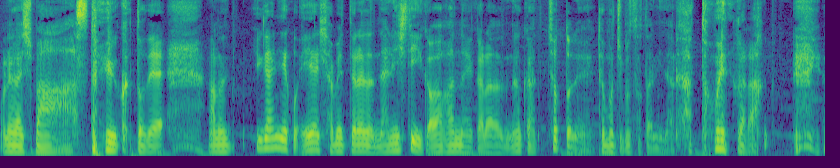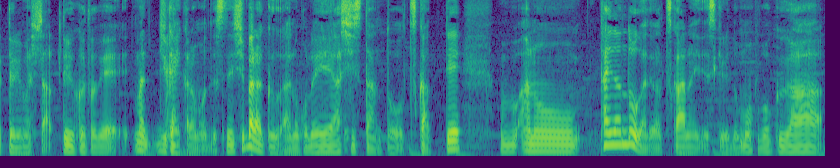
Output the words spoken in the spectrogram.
お願いします。ということで、あの、意外にね、こう AI 喋ってる間何していいかわかんないから、なんかちょっとね、手持ち無沙汰になるなと思いながら やっておりました。ということで、まあ、次回からもですね、しばらくあの、この AI アシスタントを使って、あの、対談動画では使わないですけれども、僕が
